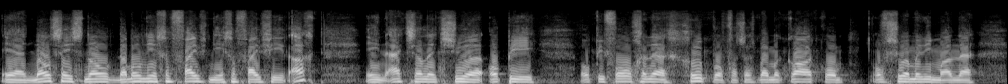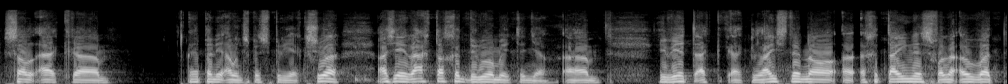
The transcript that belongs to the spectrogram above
en 0609959548 en ek sal dit so op die op die volgende groep of as ons bymekaar kom of so met die manne sal ek ehm uh, het aan die ouens bespreek. So as jy regtig gedroom het in jou. Ehm um, jy weet ek ek luister na 'n uh, getuienis van 'n ou wat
